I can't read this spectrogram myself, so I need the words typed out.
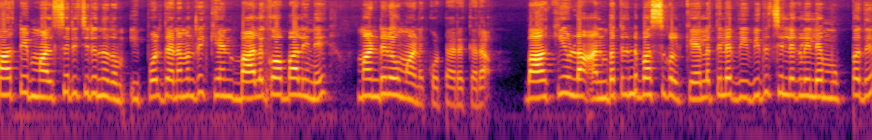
പാർട്ടി മത്സരിച്ചിരുന്നതും ഇപ്പോൾ ധനമന്ത്രി കെ എൻ ബാലഗോപാലിന്റെ മണ്ഡലവുമാണ് കൊട്ടാരക്കര. ബാക്കിയുള്ള അൻപത്തിരണ്ട് ബസ്സുകൾ കേരളത്തിലെ വിവിധ ജില്ലകളിലെ മുപ്പത്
